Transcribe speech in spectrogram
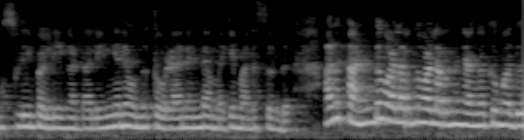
മുസ്ലിം പള്ളിയും കണ്ടാൽ ഇങ്ങനെ ഒന്ന് തൊഴാൻ എന്റെ അമ്മയ്ക്ക് മനസ്സുണ്ട്. അത് കണ്ട് വളർന്ന് വളർന്ന് ഞങ്ങൾക്കും അത്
